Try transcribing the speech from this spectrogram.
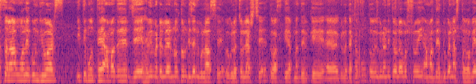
আসসালামু আলাইকুম ভিউয়ার্স। ইতিমধ্যে আমাদের যে হেভি মেটালের নতুন ডিজাইনগুলো আছে, ওগুলো চলে আসছে। তো আজকে আপনাদেরকে এগুলো দেখাবো। তো এগুলো নিতে হলে অবশ্যই আমাদের দোকানে আসতে হবে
